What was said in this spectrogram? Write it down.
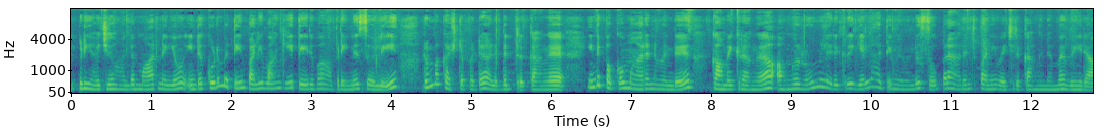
எப்படியாச்சும் அந்த மாறனையும் இந்த குடும்பத்தையும் பழி வாங்கியே தேருவா அப்படின்னு சொல்லி ரொம்ப கஷ்டப்பட்டு அழுதுட்டு இருக்காங்க. இந்த பக்கம் மாறன் வந்து காமிக்கிறாங்க. அவங்க ரூமில் இருக்கிற எல்லாத்தையுமே வந்து சூப்பராக அரேஞ்ச் பண்ணி வச்சுருக்காங்க நம்ம வீரா.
